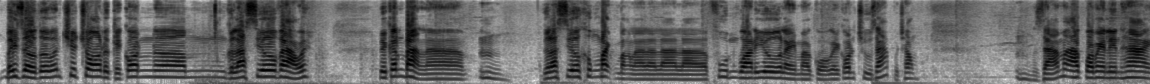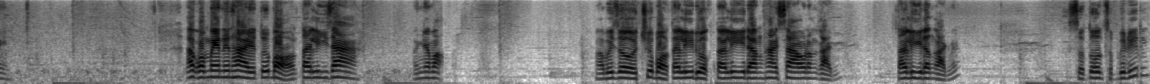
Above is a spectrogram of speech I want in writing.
Bây giờ tôi vẫn chưa cho được cái con uh, Glacier vào ấy về căn bản là Glacier không mạnh bằng là, là, là, là full warrior này mà có cái con trừ giáp ở trong. Giá mà Aquaman lên 2 Aquaman lên 2 thì tôi bỏ tali ra Anh em ạ. Mà bây giờ chưa bỏ tali được tali đang hai sao đang gánh. Tali đang gánh đấy. Stone Spirit ấy.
